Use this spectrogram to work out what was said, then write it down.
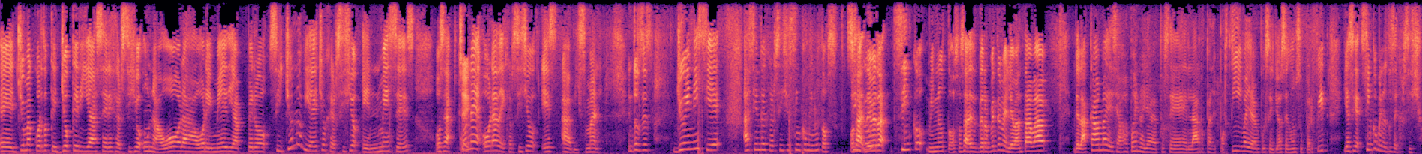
eh, yo me acuerdo que yo quería hacer ejercicio una hora, hora y media, pero si yo no había hecho ejercicio en meses, o sea, una hora de ejercicio es abismal. Entonces, yo inicié haciendo ejercicio cinco minutos. O sea, de verdad, cinco minutos. O sea, de repente me levantaba de la cama y decía, bueno, ya me puse la ropa deportiva, ya me puse yo según Superfit y hacía cinco minutos de ejercicio.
